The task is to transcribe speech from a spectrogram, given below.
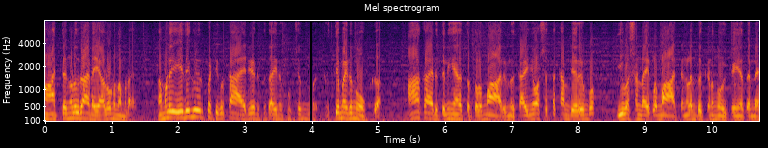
മാറ്റങ്ങൾ ഒരു അടയാളമാണ് നമ്മുടെ. നമ്മൾ ഏതെങ്കിലും ഒരു പർട്ടിക്കുലർ കാര്യം എടുത്തിട്ട് അതിനെക്കുറിച്ച് കൃത്യമായിട്ട് നോക്കുക. ആ കാര്യത്തിൽ ഞാൻ എത്രത്തോളം മാറുന്നത് കഴിഞ്ഞ വർഷത്തെ കമ്പയർ ചെയ്യുമ്പോൾ ഈ വർഷം ഉണ്ടായിട്ടുള്ള മാറ്റങ്ങൾ എന്തൊക്കെയാണെന്ന് നോക്കിക്കഴിഞ്ഞാൽ തന്നെ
